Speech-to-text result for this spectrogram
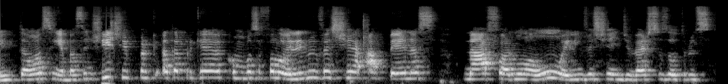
Então, assim, é bastante difícil, até porque, como você falou, ele não investia apenas na Fórmula 1, ele investia em diversos outros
